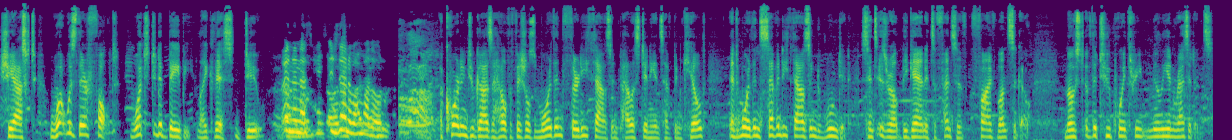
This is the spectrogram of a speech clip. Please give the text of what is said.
She asked, What was their fault? What did a baby like this do? According to Gaza health officials, more than 30,000 Palestinians have been killed and more than 70,000 wounded since Israel began its offensive five months ago. Most of the 2.3 million residents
